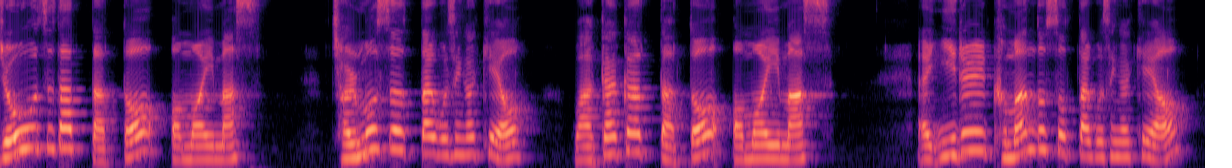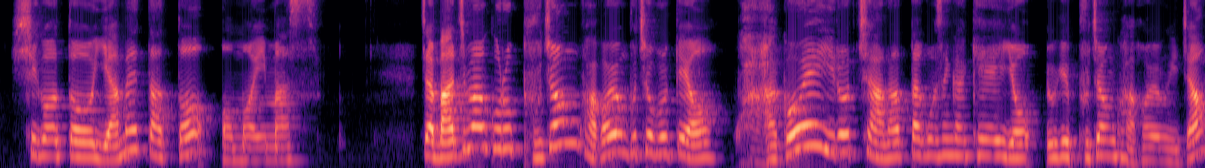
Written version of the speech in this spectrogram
조즈다다 또 어머이마스. 젊었었다고 생각해요. 와카카다 또 어머이마스. 일을 그만뒀었다고 생각해요. 시고또 야메다 또 어머이마스. 자, 마지막으로 부정 과거형 붙여볼게요. 과거에 이렇지 않았다고 생각해 요. 요게 부정 과거형이죠.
